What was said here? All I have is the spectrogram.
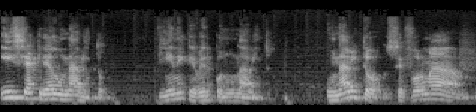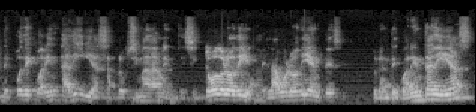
y se ha creado un hábito. Tiene que ver con un hábito. Un hábito se forma después de 40 días aproximadamente. Si todos los días me lavo los dientes durante 40 días,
